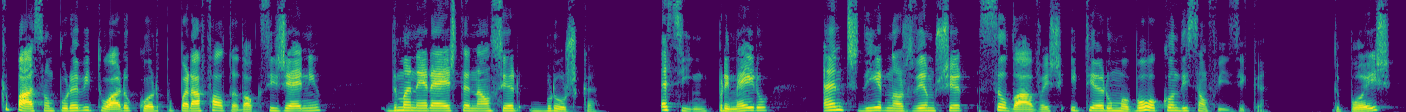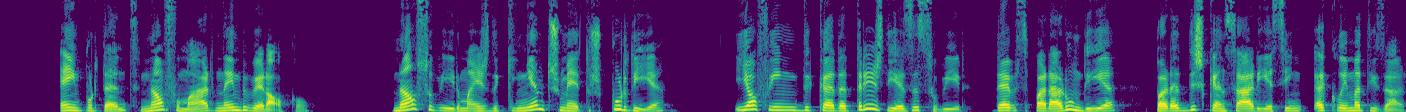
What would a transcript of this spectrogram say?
que passam por habituar o corpo para a falta de oxigênio, de maneira a esta não ser brusca. Assim, primeiro, antes de ir, nós devemos ser saudáveis e ter uma boa condição física. Depois, é importante não fumar nem beber álcool, não subir mais de 500 metros por dia e, ao fim de cada 3 dias a subir, deve-se parar um dia para descansar e assim aclimatizar.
